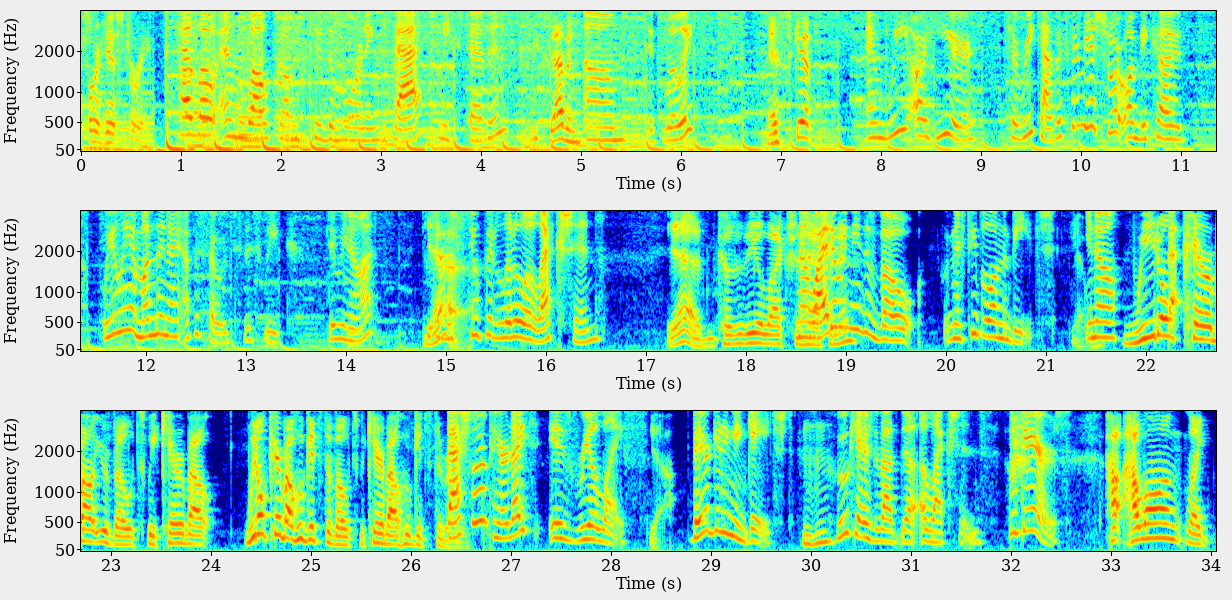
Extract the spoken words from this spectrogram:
season finale in Bachelor history. Hello and welcome to the morning Bach, week seven. Week seven. Um, it's Lily, It's Skip. and we are here to recap. It's gonna be a short one because we only had Monday night episodes this week. Did we not? Yeah. It's a stupid little election. yeah, because of the election. Now, why do we need to vote when there's people on the beach? Yeah, you know, We don't Ba- care about your votes. We care about. We don't care about who gets the votes. We care about who gets the raise. Bachelor in Paradise is real life. Yeah. They're getting engaged. Mm-hmm. Who cares about the elections? Who cares? How how long like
